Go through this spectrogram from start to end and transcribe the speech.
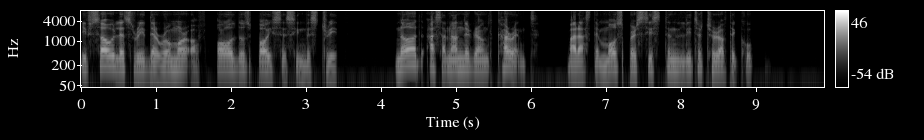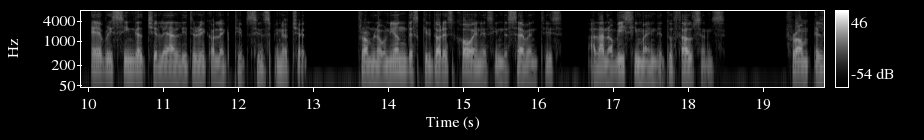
If so, let's read the rumor of all those voices in the street, not as an underground current, but as the most persistent literature of the coup. Every single Chilean literary collective since Pinochet, from La Unión de Escritores Jóvenes in the 70s a La Novísima in the 2000s, from El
